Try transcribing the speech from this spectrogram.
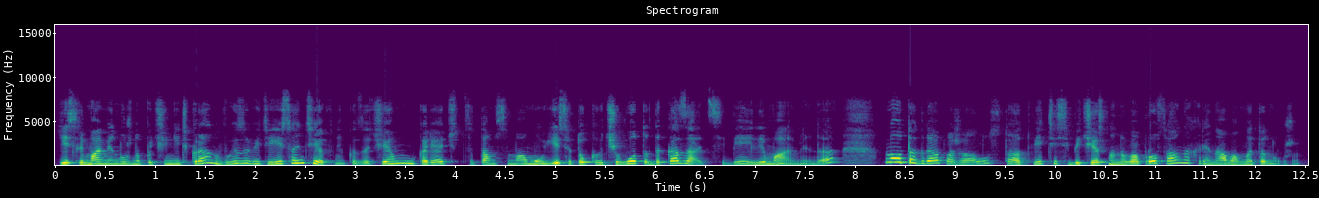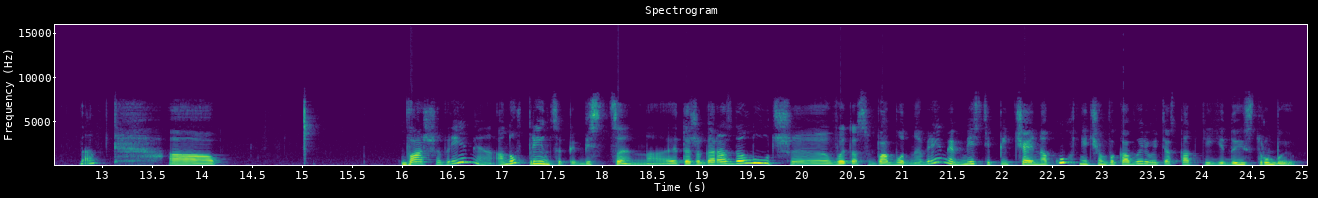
Если маме нужно починить кран, вызовите ей сантехника. Зачем корячиться там самому, если только чего-то доказать себе или маме, да? Ну, тогда, пожалуйста, ответьте себе честно на вопрос, а нахрена вам это нужно, да? А, ваше время, оно в принципе бесценно. Это же гораздо лучше в это свободное время вместе пить чай на кухне, чем выковыривать остатки еды из трубы.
